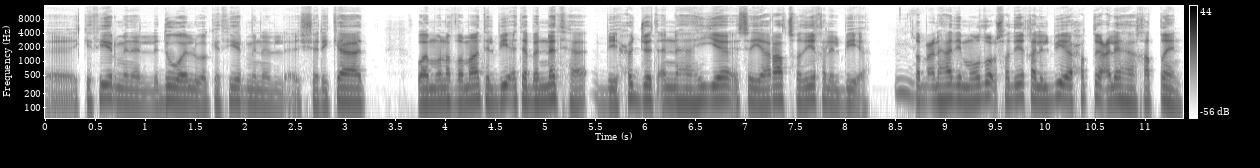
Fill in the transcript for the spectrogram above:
آه، كثير من الدول وكثير من الشركات ومنظمات البيئة تبنتها بحجة أنها هي سيارات صديقة للبيئة نعم. طبعا هذه موضوع صديقة للبيئة حطي عليها خطين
